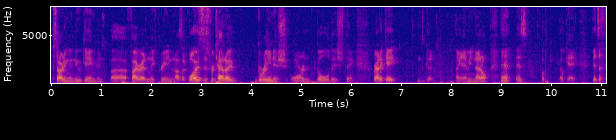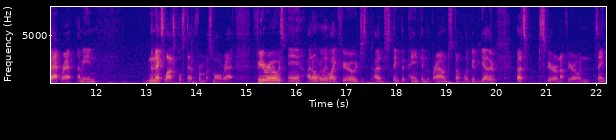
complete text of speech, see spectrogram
starting a new game in uh, Fire Red and Leaf Green, and I was like, why is this Rattata greenish, orange, goldish thing? Raticate, it's good. I mean, I don't, eh, it's okay. It's a fat rat. I mean, the next logical step from a small rat. Fearow is eh. I don't really like Fearow. Just I just think the pink and the brown just don't look good together. That's Spearow, not Fearow, and same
